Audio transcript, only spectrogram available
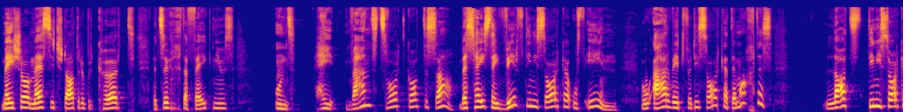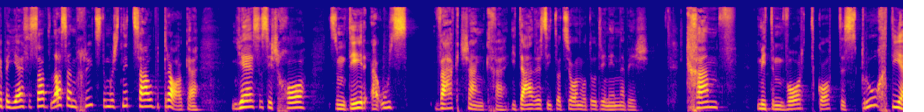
Wir haben schon eine Message darüber gehört, bezüglich der Fake News. Und hey, wend das Wort Gottes an. Was heisst, hey, wirf deine Sorgen auf ihn. Weil er wird für dich sorgen, der macht es. Lass deine Sorgen bei Jesus ab. Lass am Kreuz, du musst es nicht selber tragen. Jesus ist gekommen, um dir einen Ausweg zu schenken in dieser Situation, wo du drin bist. Kämpf mit dem Wort Gottes. Brauch die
